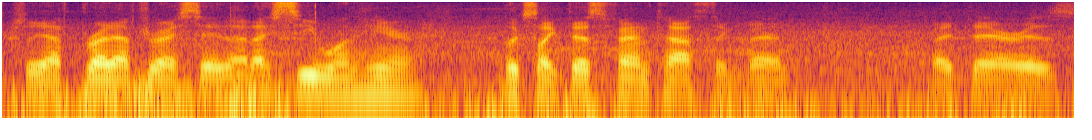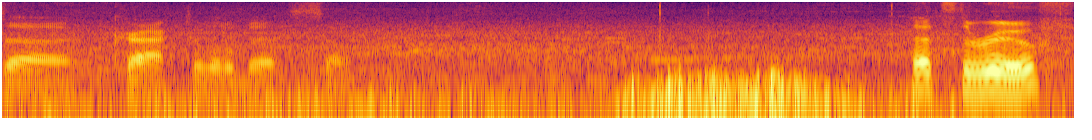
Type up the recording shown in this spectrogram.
Actually, right after I say that, I see one here. Looks like this fantastic vent right there is uh, cracked a little bit. So that's the roof.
